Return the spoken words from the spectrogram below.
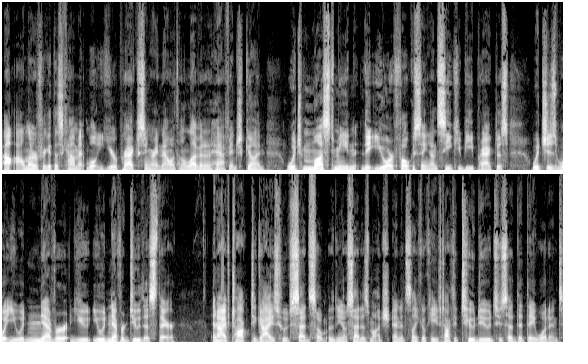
I'll, I'll, never forget this comment. Well, you're practicing right now with an 11 and a half inch gun, which must mean that you are focusing on CQB practice, which is what you would never you you would never do this there. And I've talked to guys who have said so, you know, said as much, and it's like, okay, you've talked to two dudes who said that they wouldn't.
